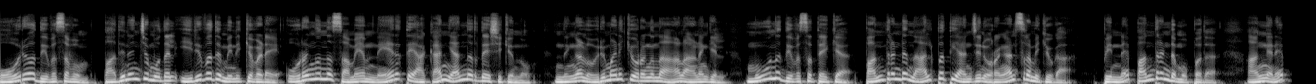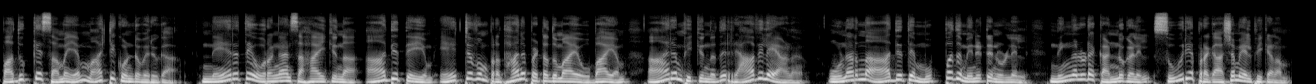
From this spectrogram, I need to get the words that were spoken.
ഓരോ ദിവസവും പതിനഞ്ച് മുതൽ ഇരുപത് മിനിറ്റ് വരെ ഉറങ്ങുന്ന സമയം നേരത്തെയാക്കാൻ ഞാൻ നിർദ്ദേശിക്കുന്നു. നിങ്ങൾ ഒരു മണിക്ക് ഉറങ്ങുന്ന ആളാണെങ്കിൽ മൂന്ന് ദിവസത്തേക്ക് പന്ത്രണ്ട് നാൽപ്പത്തി അഞ്ചിന് ഉറങ്ങാൻ ശ്രമിക്കുക. പിന്നെ പന്ത്രണ്ട് മുപ്പത്. അങ്ങനെ പതുക്കെ സമയം മാറ്റിക്കൊണ്ടുവരിക. നേരത്തെ ഉറങ്ങാൻ സഹായിക്കുന്ന ആദ്യത്തെയും ഏറ്റവും പ്രധാനപ്പെട്ടതുമായ ഉപായം ആരംഭിക്കുന്നത് രാവിലെയാണ്. ഉണർന്ന ആദ്യത്തെ മുപ്പത് മിനിറ്റിനുള്ളിൽ നിങ്ങളുടെ കണ്ണുകളിൽ സൂര്യപ്രകാശം ഏൽപ്പിക്കണം.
